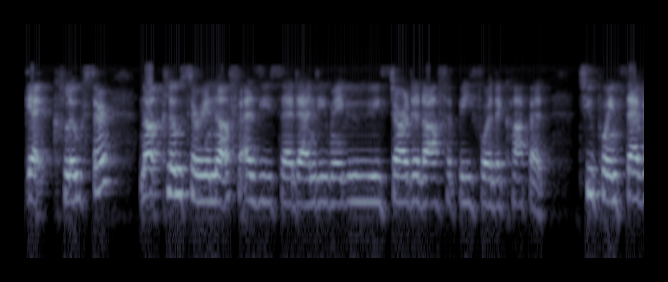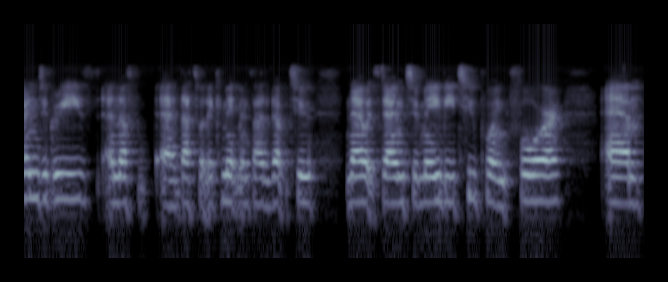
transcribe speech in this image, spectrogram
get closer. Not closer enough, as you said, Andy. Maybe we started off at before the COP at 2.7 degrees. Enough. Uh, that's what the commitments added up to. Now it's down to maybe 2.4. Um,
